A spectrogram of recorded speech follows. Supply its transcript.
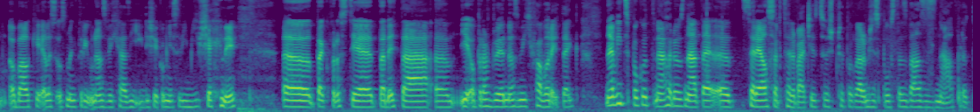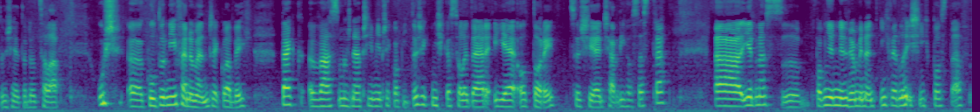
uh, obálky Alice Osman, který u nás vychází, i když jako mě se líbí všechny. Uh, tak prostě tady ta uh, je opravdu jedna z mých favoritek. Navíc pokud náhodou znáte uh, seriál Srdce rváči, což předpokládám, že spousta z vás zná, protože je to docela už uh, kulturní fenomen, řekla bych, tak vás možná příjemně překvapí to, že knížka Solitaire je o Tori, což je Charlieho sestra. A jedna z poměrně dominantních vedlejších postav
